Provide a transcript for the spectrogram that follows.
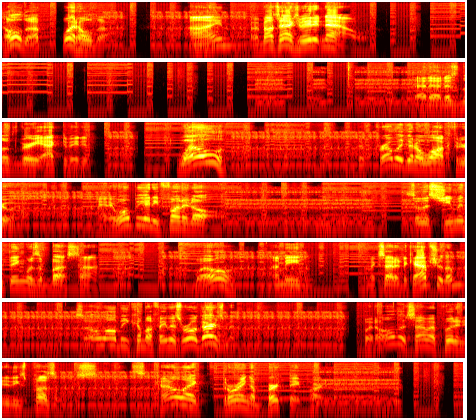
Hold up? What holdup? I'm about to activate it now. That uh, doesn't look very activated. Well, they're probably gonna walk through it. And it won't be any fun at all. Hmm. So this human thing was a bust, huh? Well, I mean, I'm excited to capture them. So I'll become a famous royal guardsman. But all the time I put into these puzzles, it's kind of like throwing a birthday party.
